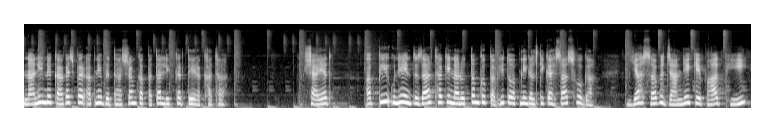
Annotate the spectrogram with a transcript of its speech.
नानी ने कागज़ पर अपने वृद्धाश्रम का पता लिखकर दे रखा था। शायद अब भी उन्हें इंतज़ार था कि नरोत्तम को कभी तो अपनी गलती का एहसास होगा। यह सब जानने के बाद भी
